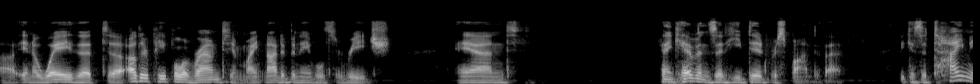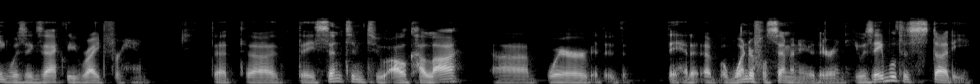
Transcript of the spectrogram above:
uh, in a way that uh, other people around him might not have been able to reach. And thank heavens that he did respond to that because the timing was exactly right for him. That uh, they sent him to Alcala, uh, where they had a, a, wonderful seminary there, and he was able to study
